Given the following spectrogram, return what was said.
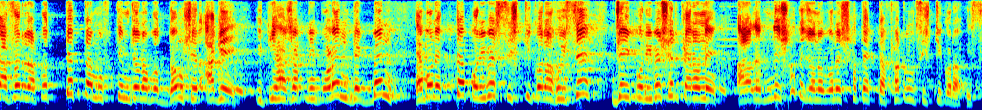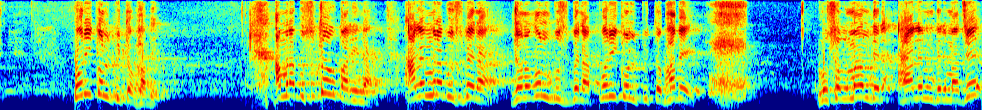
কাফেররা প্রত্যেকটা মুসলিম জনপদ ধ্বংসের আগে ইতিহাস আপনি পড়েন, দেখবেন এমন একটা পরিবেশ সৃষ্টি করা হয়েছে যেই পরিবেশের কারণে আলেমদের সাথে জনগণের সাথে একটা ফাটল সৃষ্টি করা হয়েছে পরিকল্পিতভাবে আমরা বুঝতেও পারি না আলেমরা বুঝবে না জনগণ বুঝবে না পরিকল্পিতভাবে মুসলমানদের আলেমদের মাঝে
